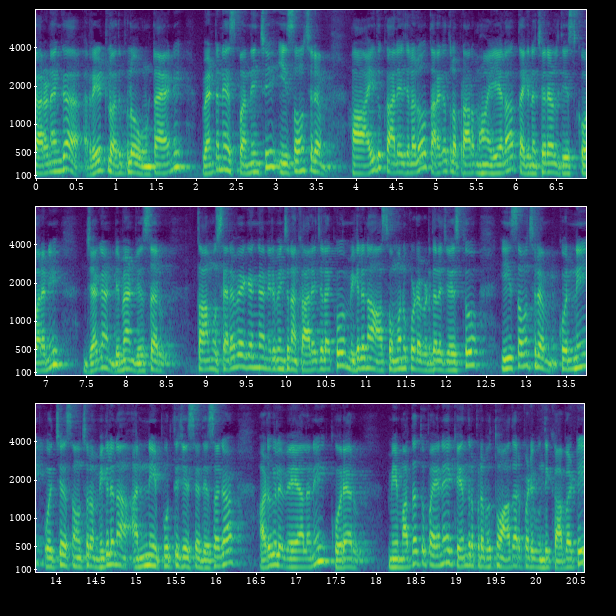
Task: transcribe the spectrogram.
కారణంగా రేట్లు అదుపులో ఉంటాయని వెంటనే స్పందించి ఈ సంవత్సరం ఆ ఐదు కాలేజీలలో తరగతులు ప్రారంభమయ్యేలా తగిన చర్యలు తీసుకోవాలని జగన్ డిమాండ్ చేశారు. తాము శరవేగంగా నిర్మించిన కాలేజీలకు మిగిలిన ఆ సొమ్మును కూడా విడుదల చేస్తూ ఈ సంవత్సరం కొన్ని వచ్చే సంవత్సరం మిగిలిన అన్ని పూర్తి చేసే దిశగా అడుగులు వేయాలని కోరారు. మీ మద్దతుపైనే కేంద్ర ప్రభుత్వం ఆధారపడి ఉంది కాబట్టి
